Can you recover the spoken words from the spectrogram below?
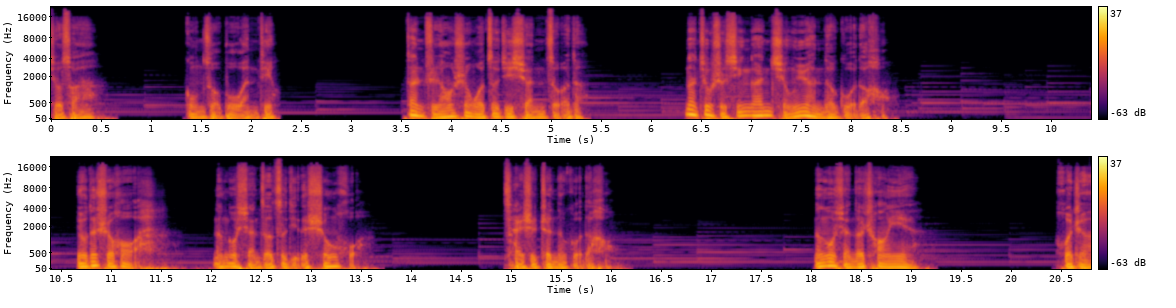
就算工作不稳定，但只要是我自己选择的，那就是心甘情愿的过得好。有的时候啊，能够选择自己的生活，才是真的过得好。能够选择创业，或者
